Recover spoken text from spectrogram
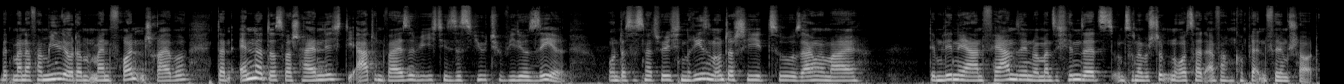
mit meiner Familie oder mit meinen Freunden schreibe, dann ändert das wahrscheinlich die Art und Weise, wie ich dieses YouTube-Video sehe. Und das ist natürlich ein Riesenunterschied zu, sagen wir mal, dem linearen Fernsehen, wenn man sich hinsetzt und zu einer bestimmten Uhrzeit einfach einen kompletten Film schaut.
